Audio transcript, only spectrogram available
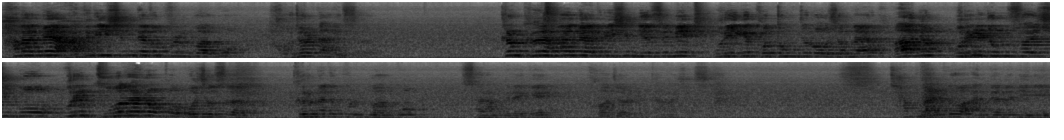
하나님의 아들이신데도 불구하고 거절당했어요. 그럼 그 하나님의 아들이신 예수님이 우리에게 고통 주러 오셨나요? 아니요. 우리를 용서하시고 우리를 구원하려고 오셨어요. 그럼에도 불구하고 사람들에게 거절당하셨어요. 참 말도 안 되는 일이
